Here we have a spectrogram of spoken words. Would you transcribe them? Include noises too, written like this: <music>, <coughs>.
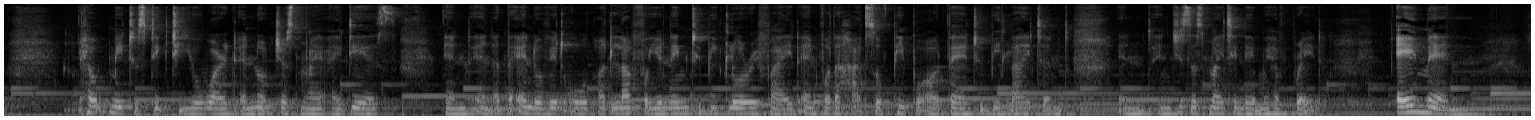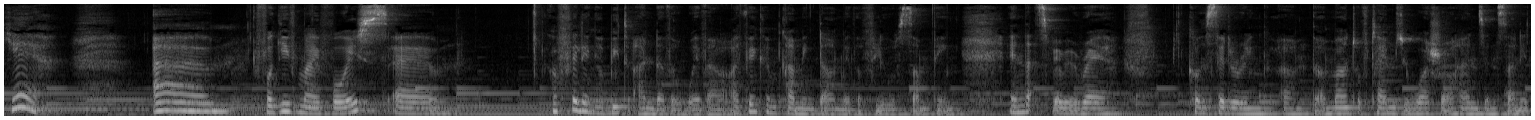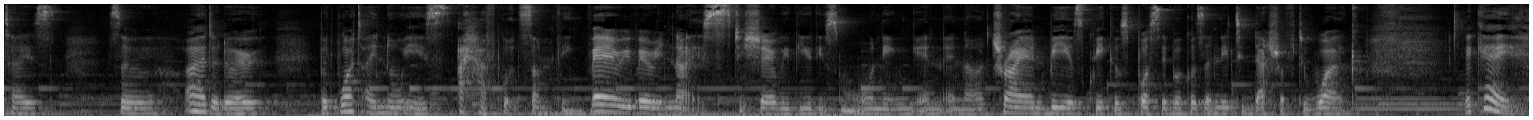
help me to stick to your word and not just my ideas. And, and at the end of it all, I'd love for your name to be glorified and for the hearts of people out there to be lightened. And in Jesus' mighty name, we have prayed. Amen. Yeah. Um, forgive my voice. Um, I'm feeling a bit under the weather. I think I'm coming down with a flu or something, and that's very rare considering um, the amount of times we wash our hands and sanitize. So I don't know. But what I know is I have got something very, very nice to share with you this morning, and, and I'll try and be as quick as possible because I need to dash off to work. Okay.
